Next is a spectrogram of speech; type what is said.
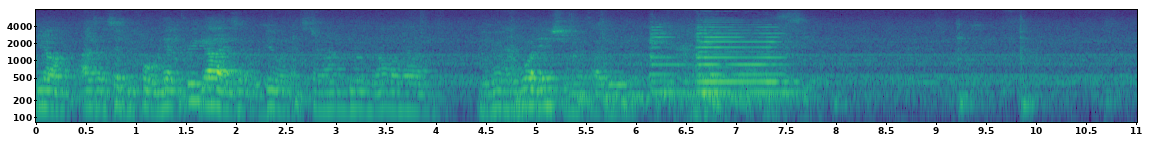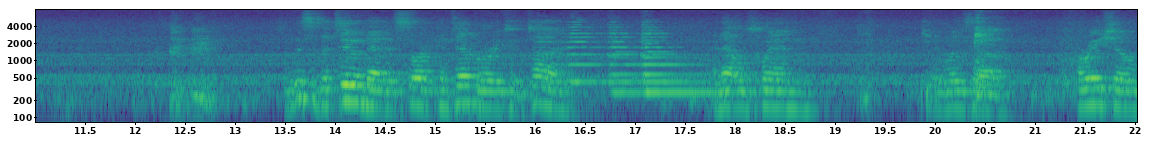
You know, as I said before, we had three guys that were doing this, so I'm doing it all around. No matter what instrument I do. So this is a tune that is sort of contemporary to the time, and that was when was uh, Horatio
